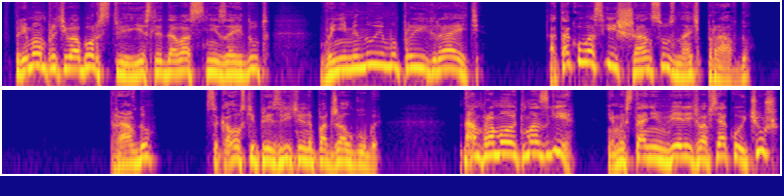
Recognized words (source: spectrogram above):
В прямом противоборстве, если до вас не зайдут, вы неминуемо проиграете. А так у вас есть шанс узнать правду. Правду? Соколовский презрительно поджал губы. Нам промоют мозги, и мы станем верить во всякую чушь?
